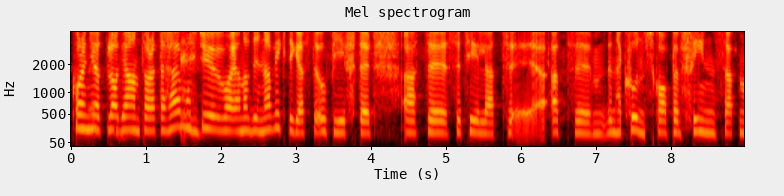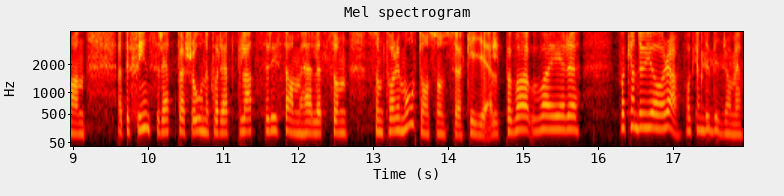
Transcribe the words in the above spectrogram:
Karin Götblad, jag antar att det här måste ju vara en av dina viktigaste uppgifter att eh, se till att, eh, att eh, den här kunskapen finns, att, man, att det finns rätt personer på rätt platser i samhället som, som tar emot dem som söker hjälp. Vad, vad, är det, vad kan du göra? Vad kan du bidra med?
